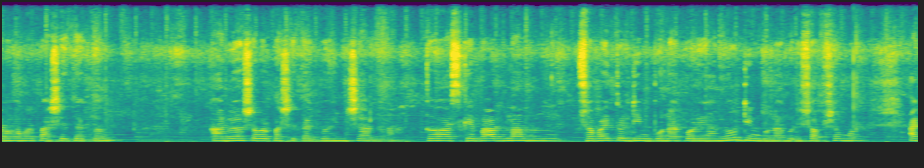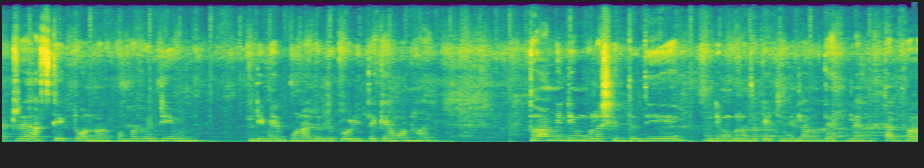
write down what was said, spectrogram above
এবং আমার পাশে থাকুন। আমিও সবার পাশে থাকব ইনশাল্লাহ তো আজকে ভাবলাম সবাই তো ডিম বোনা করে, আমিও ডিম বোনা করি সবসময়। একটা, আজকে একটু অন্যরকমভাবে ডিম, ডিমের বোনা যদি করি তো কেমন হয়? তো আমি ডিমগুলো সিদ্ধ দিয়ে ডিমগুলো তো কেটে নিলাম, দেখলেন। তারপর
